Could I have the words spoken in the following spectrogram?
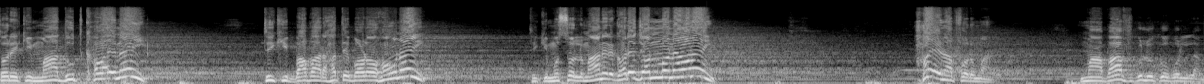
তোরে কি মা দুধ খাওয়ায় নাই? তুই কি বাবার হাতে বড় হও নাই? তুই কি মুসলমানের ঘরে জন্ম নেওয়া নাই? হায় না ফরমান, মা বাপগুলোকে বললাম,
